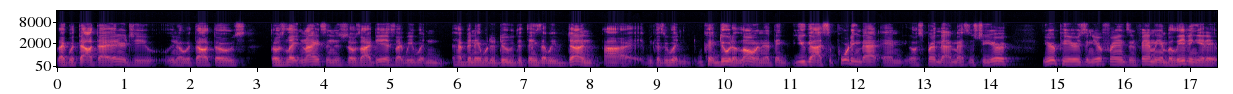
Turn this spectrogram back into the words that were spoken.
like without that energy, you know, without those those late nights and those ideas, like we wouldn't have been able to do the things that we've done uh, because we wouldn't we couldn't do it alone. And I think you guys supporting that and you know spreading that message to your your peers and your friends and family and believing it, it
